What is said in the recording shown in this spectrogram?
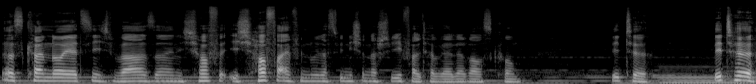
Das kann doch jetzt nicht wahr sein. Ich hoffe, ich hoffe einfach nur, dass wir nicht an der Schneefalltaverne rauskommen. Bitte. Bitte.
